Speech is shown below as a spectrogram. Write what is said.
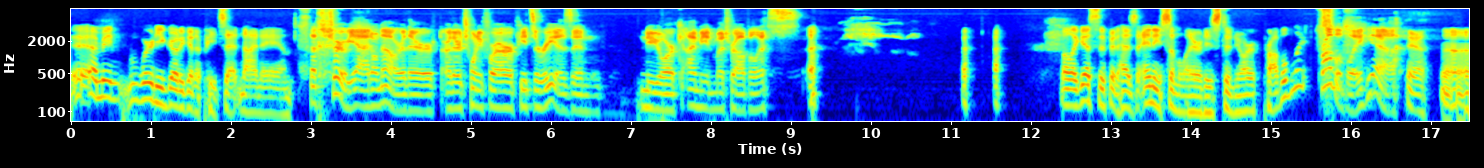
Eh, I mean, where do you go to get a pizza at 9 a.m.? That's true. Yeah, I don't know. Are there are there twenty four hour pizzerias in New York? I mean, Metropolis. Well, I guess if it has any similarities to New York, probably. Probably, yeah. Yeah. Uh,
